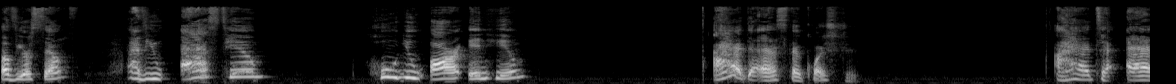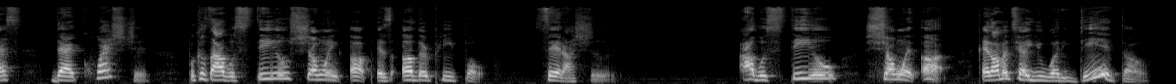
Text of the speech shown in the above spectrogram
of yourself? Have you asked Him who you are in Him? I had to ask that question. I had to ask that question because I was still showing up as other people said I should. I was still showing up. And I'm going to tell you what he did though.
